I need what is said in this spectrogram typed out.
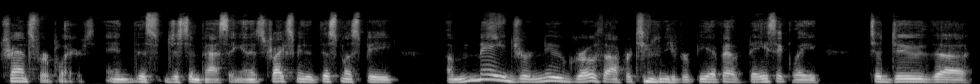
transfer players, and this just in passing, and it strikes me that this must be a major new growth opportunity for PFF, basically to do the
